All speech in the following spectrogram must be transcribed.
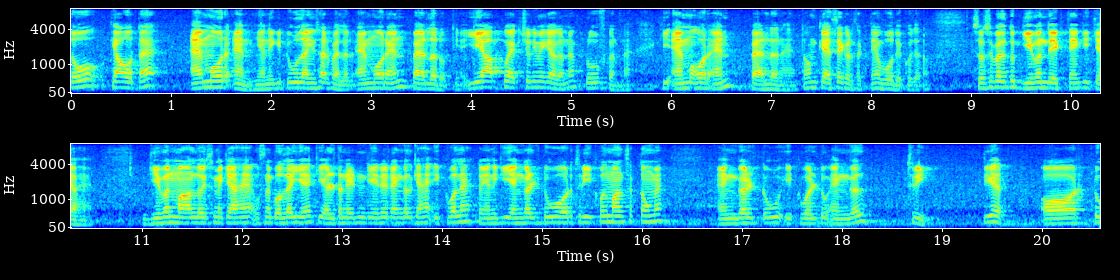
तो क्या होता है? एम और एन यानी कि two lines are parallel M और एन पैरलर होती हैं. ये आपको एक्चुअली में क्या करना है? प्रूव करना है कि एम और एन पैरलर हैं. तो हम कैसे कर सकते हैं? वो देखो जरा. सबसे पहले तो गिवन देखते हैं कि क्या है. गिवन मान लो इसमें क्या है? उसने बोला ही है कि अल्टरनेट इंटीरियर एंगल क्या है? इक्वल है. तो यानी कि एंगल टू और थ्री इक्वल मान सकता हूँ मैं. Angle two equal to angle three clear और टू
